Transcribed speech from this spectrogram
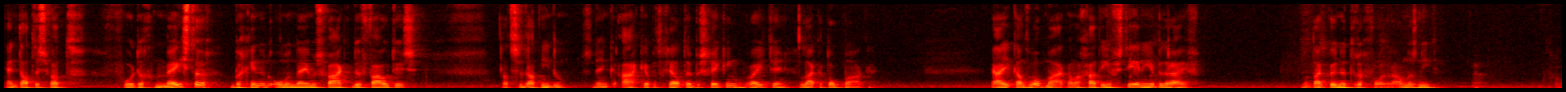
En dat is wat voor de meeste beginnende ondernemers vaak de fout is. Dat ze dat niet doen. Ze denken, ah, ik heb het geld ter beschikking, weet je, laat ik het opmaken. Ja, je kan het wel opmaken, maar ga het investeren in je bedrijf. Want dan kun je het terugvorderen, anders niet. Goed.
